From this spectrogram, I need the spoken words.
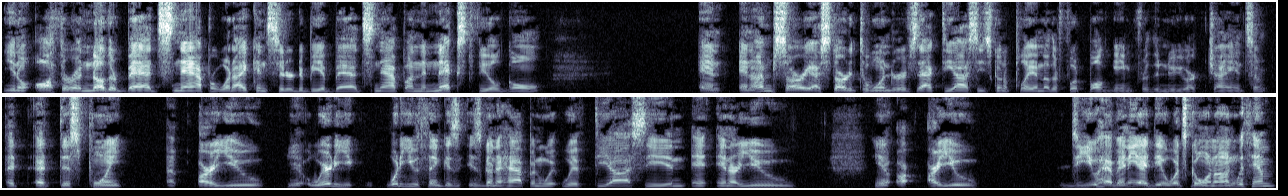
you know, author another bad snap or what I consider to be a bad snap on the next field goal. And and I'm sorry, I started to wonder if Zach is going to play another football game for the New York Giants. At at this point, are you you know, where do you what do you think is, is going to happen with with DeOssie and, and and are you you know, are, are you? Do you have any idea what's going on with him?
